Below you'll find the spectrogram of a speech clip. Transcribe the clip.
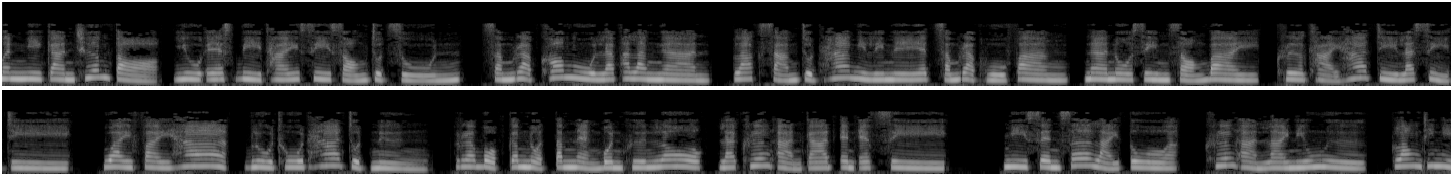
มันมีการเชื่อมต่อ USB Type C 2.0 สำหรับข้อมูลและพลังงาน ปลั๊ก 3.5 มิลลิเมตร สำหรับหูฟัง นาโนซิม 2 ใบ เครือข่าย 5G และ 4G Wi-Fi 5 Bluetooth 5.1 ระบบกำหนดตำแหน่งบนพื้นโลก และเครื่องอ่านการ์ด NFC มีเซ็นเซอร์หลายตัว เครื่องอ่านลายนิ้วมือ กล้องที่มี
